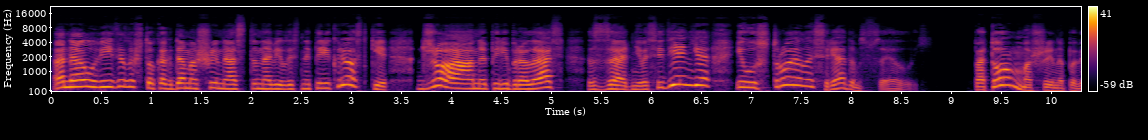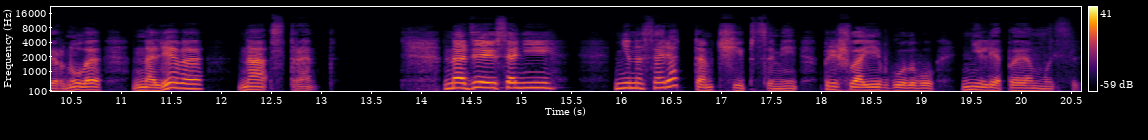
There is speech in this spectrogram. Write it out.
Она увидела, что когда машина остановилась на перекрестке, Джоанна перебралась с заднего сиденья и устроилась рядом с Эллой. Потом машина повернула налево на Стрэнд. «Надеюсь, они не насорят там чипсами», — пришла ей в голову нелепая мысль.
